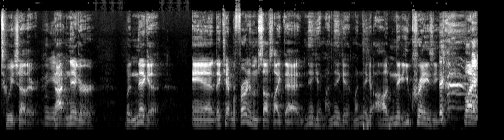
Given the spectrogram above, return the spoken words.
to each other. Yeah. Not nigger, but nigga. And they kept referring to themselves like that. Nigga, my nigga, my nigga. Oh, nigga, you crazy. like,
